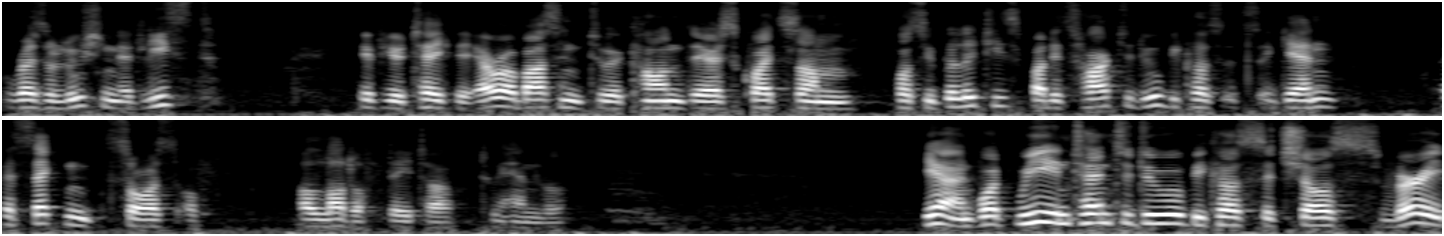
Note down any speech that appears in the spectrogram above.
resolution, at least if you take the error bars into account, there's quite some possibilities, but it's hard to do because it's, again, a second source of a lot of data to handle. Yeah, and what we intend to do, because it shows very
